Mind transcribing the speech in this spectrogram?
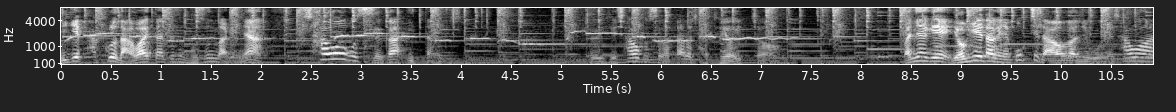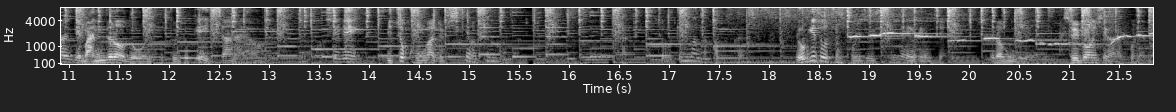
이게 밖으로 나와 있다는 뜻은 무슨 말이냐? 샤워 부스가 있다는 뜻입니다. 이게 샤워 부스가 따로 잘 되어 있죠. 만약에 여기에다 그냥 꼭지 나와가지고 샤워하게 만들어 놓은 곳들도 꽤 있잖아요. 확실히 이쪽 공간 좀 신경 쓰는 거죠. 자, 이쪽으로 좀만 더 가볼까요? 여기도 좀 보여주고 싶은데 여기 이제 여러분들이 즐거운 시간을 보내는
